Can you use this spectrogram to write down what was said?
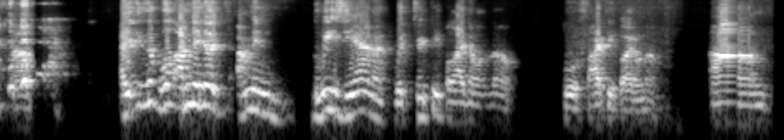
Uh, I, well, I'm in a, I'm in Louisiana with three people I don't know, or five people I don't know. Um,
